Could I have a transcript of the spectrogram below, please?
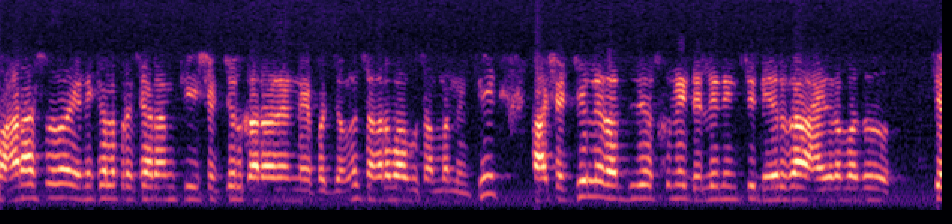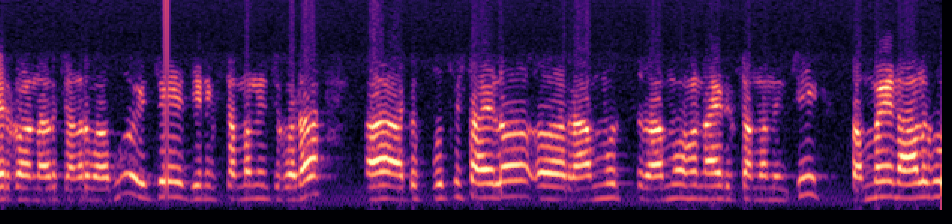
మహారాష్ట్రలో ఎన్నికల ప్రచారానికి షెడ్యూల్ ఖరారైన నేపథ్యంలో చంద్రబాబు సంబంధించి ఆ షెడ్యూల్ని రద్దు చేసుకుని ఢిల్లీ నుంచి నేరుగా హైదరాబాద్ చేరుకోనున్నారు చంద్రబాబు. అయితే దీనికి సంబంధించి కూడా అటు పూర్తి స్థాయిలో రామ్మూర్తి రామ్మోహన్ నాయుడుకి సంబంధించి తొంభై నాలుగు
